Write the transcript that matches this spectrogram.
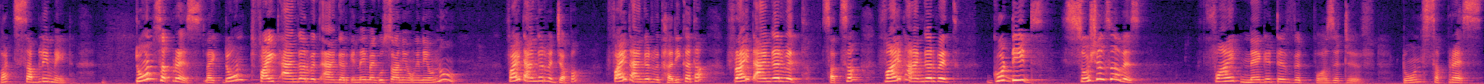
but sublimate. Don't suppress, like don't fight anger with anger. No, fight anger with japa, fight anger with harikatha, Fight anger with satsang. Fight anger with good deeds, social service. Fight negative with positive. Don't suppress.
